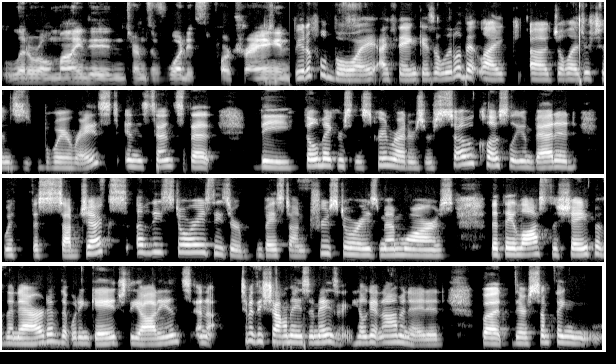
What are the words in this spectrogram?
literal minded in terms of what it's portraying and beautiful boy i think is a little bit like uh, joel edgerton's boy erased in the sense that the filmmakers and the screenwriters are so closely embedded with the subjects of these stories these are based on true stories memoirs that they lost the shape of the narrative that would engage the audience and uh, Timothée Chalamet is amazing. He'll get nominated, but there's something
